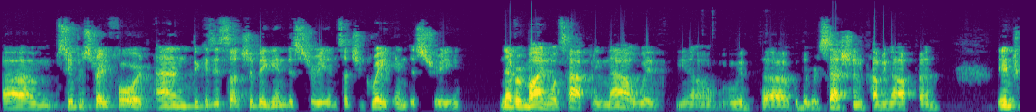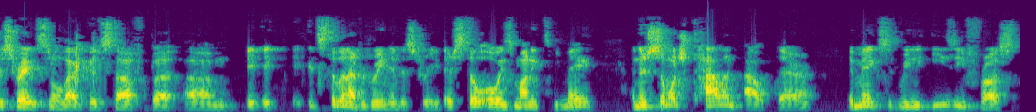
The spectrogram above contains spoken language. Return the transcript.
Um, super straightforward, and because it's such a big industry and such a great industry, never mind what's happening now with you know with uh, with the recession coming up and the interest rates and all that good stuff. But um, it, it, it's still an evergreen industry. There's still always money to be made, and there's so much talent out there. It makes it really easy for us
